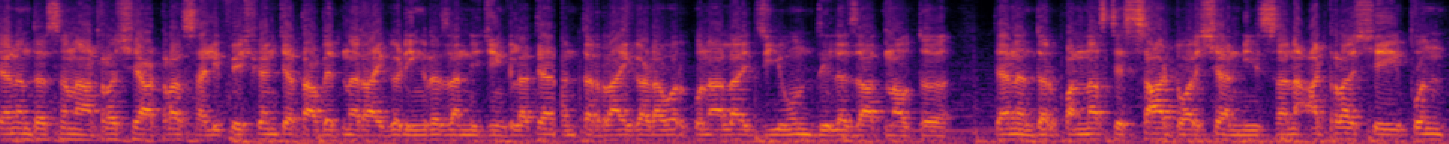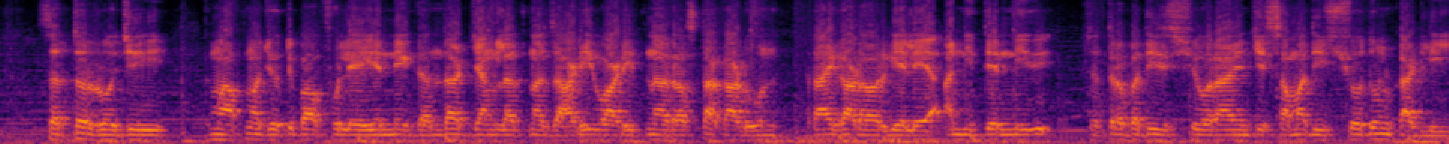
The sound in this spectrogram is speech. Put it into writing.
त्यानंतर सन अठराशे अठरा साली पेशव्यांच्या ताब्यातनं रायगड इंग्रजांनी जिंकला. त्यानंतर रायगडावर कुणाला येऊन दिलं जात नव्हतं. त्यानंतर पन्नास ते साठ वर्षांनी सन अठराशे एकोणसत्तर रोजी महात्मा ज्योतिबा फुले यांनी घनदाट जंगलातनं झाडीवाडीतनं रस्ता काढून रायगडावर गेले आणि त्यांनी छत्रपती शिवरायांची समाधी शोधून काढली.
